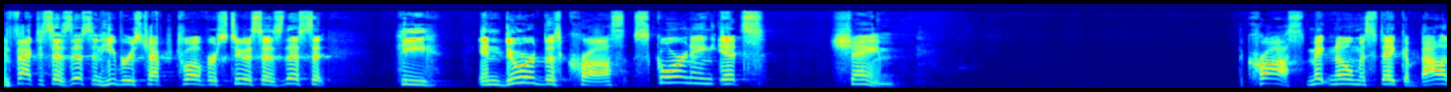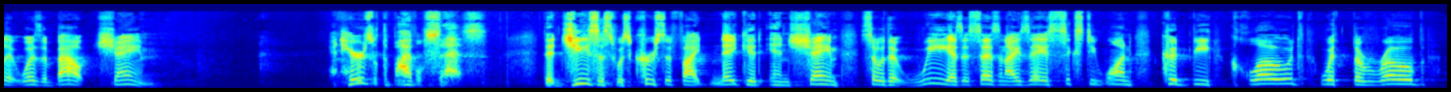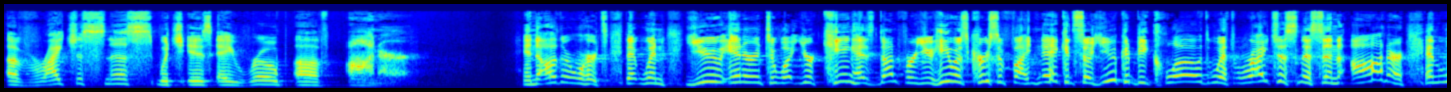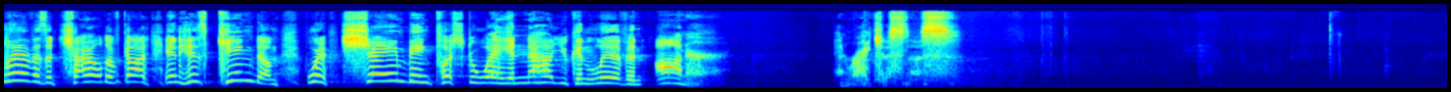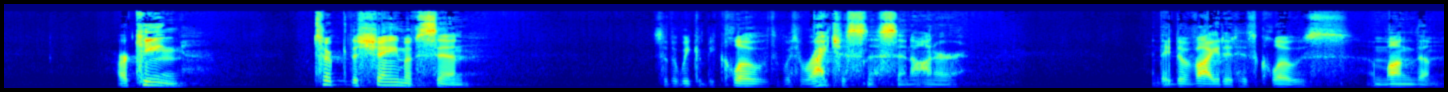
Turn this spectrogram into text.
In fact, it says this in Hebrews chapter 12, verse 2 it says this that he endured the cross, scorning its shame. The cross, make no mistake about it, was about shame. And here's what the Bible says that Jesus was crucified naked in shame so that we, as it says in Isaiah 61, could be clothed with the robe of righteousness, which is a robe of honor. In other words, that when you enter into what your king has done for you, he was crucified naked so you could be clothed with righteousness and honor and live as a child of God in his kingdom with shame being pushed away. And now you can live in honor and righteousness. Our king took the shame of sin so that we could be clothed with righteousness and honor. And they divided his clothes among them.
